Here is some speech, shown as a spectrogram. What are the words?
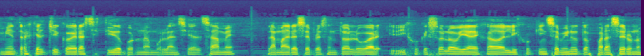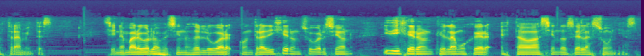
Mientras que el chico era asistido por una ambulancia del SAME, la madre se presentó al lugar y dijo que solo había dejado al hijo 15 minutos para hacer unos trámites. Sin embargo, los vecinos del lugar contradijeron su versión y dijeron que la mujer estaba haciéndose las uñas.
